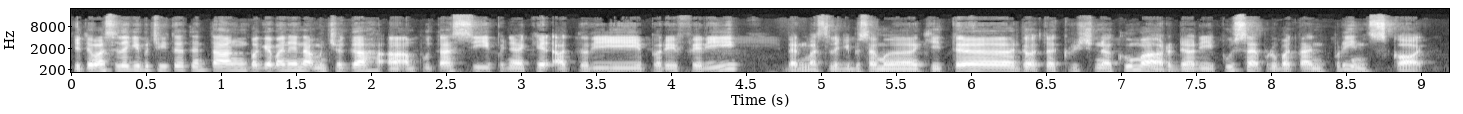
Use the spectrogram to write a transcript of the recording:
Kita masih lagi bercerita tentang bagaimana nak mencegah uh, amputasi penyakit arteri periferi dan masih lagi bersama kita Dr. Krishna Kumar dari Pusat Perubatan Prince Scott.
